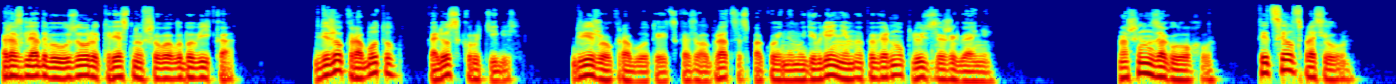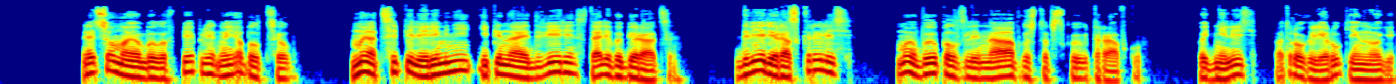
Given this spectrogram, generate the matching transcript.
разглядывая узоры треснувшего лобовика. Движок работал, колеса крутились. «Движок работает», — сказал брат со спокойным удивлением и повернул ключ зажигания. Машина заглохла. «Ты цел?» — спросил он. Лицо мое было в пепле, но я был цел. Мы отцепили ремни и, пиная двери, стали выбираться. Двери раскрылись, мы выползли на августовскую травку. Поднялись, потрогали руки и ноги.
